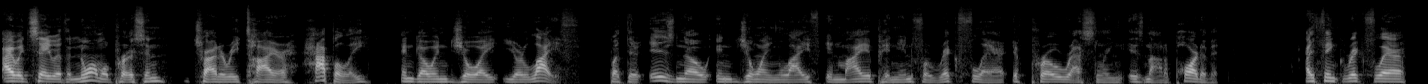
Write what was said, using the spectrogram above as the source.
I would say with a normal person, try to retire happily and go enjoy your life. But there is no enjoying life, in my opinion, for Ric Flair if pro wrestling is not a part of it. I think Ric Flair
